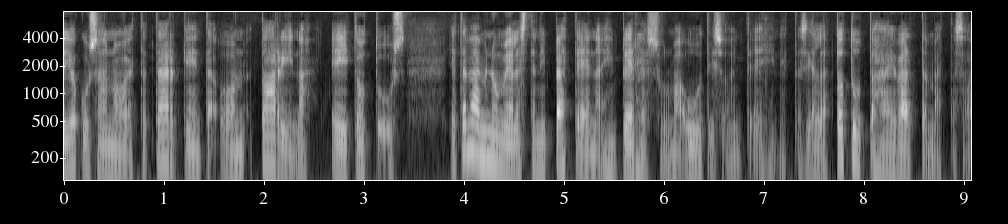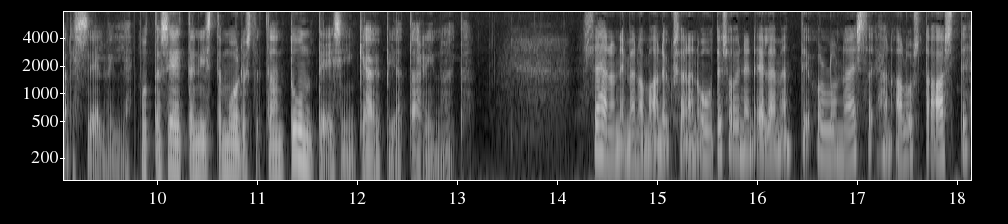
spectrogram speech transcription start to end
joku sanoo, että tärkeintä on tarina, ei totuus. Ja tämä minun mielestäni pätee näihin perhesurma-uutisointeihin, että siellä totuuttahan ei välttämättä saada selville, mutta se, että niistä muodostetaan tunteisiin käypiä tarinoita. Sehän on nimenomaan yksi uutisoinnin elementti ollut näissä ihan alusta asti,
